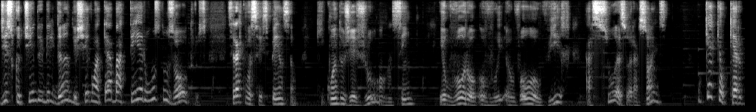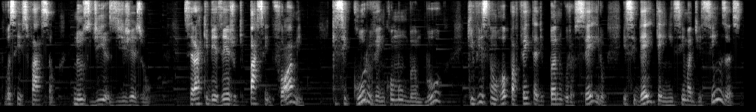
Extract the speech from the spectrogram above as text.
discutindo e brigando e chegam até a bater uns nos outros. Será que vocês pensam que quando jejuam assim, eu vou, eu vou ouvir as suas orações? O que é que eu quero que vocês façam nos dias de jejum? Será que desejo que passem fome? Que se curvem como um bambu? que vistam roupa feita de pano grosseiro e se deitem em cima de cinzas?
